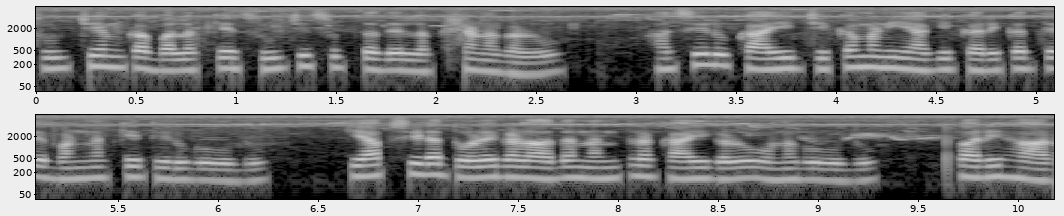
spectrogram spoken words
ಸೂಚ್ಯಂಕ ಬಲಕ್ಕೆ ಸೂಚಿಸುತ್ತದೆ ಲಕ್ಷಣಗಳು. ಹಸಿರು ಕಾಯಿ ಚಿಕಮಣಿಯಾಗಿ ಕರಿಕತ್ತೆ ಬಣ್ಣಕ್ಕೆ ತಿರುಗುವುದು. ಕ್ಯಾಪ್ಸಿಡ ತೊಳೆಗಳಾದ ನಂತರ ಕಾಯಿಗಳು ಒಣಗುವುದು. ಪರಿಹಾರ,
